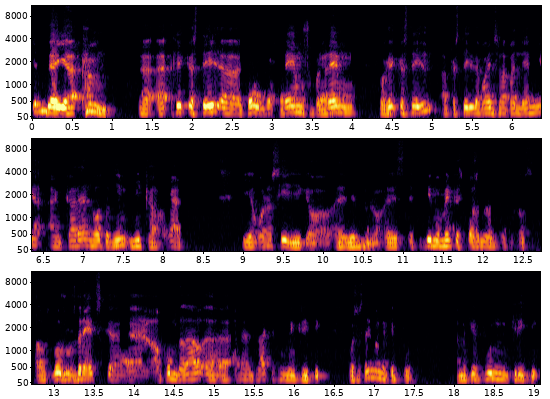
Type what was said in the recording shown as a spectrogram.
i em deia, uh, aquest castell, uh, ho agafarem, ho superarem, però aquest castell, el castell de València de la pandèmia, encara no el tenim ni carregat. I llavors sí, dic, oh, eh, bueno, és, és aquell moment que es posen els, els, els dosos drets que eh, punt de dalt eh, ha d'entrar, que és un moment crític. Doncs pues estem en aquest punt, en aquest punt crític.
